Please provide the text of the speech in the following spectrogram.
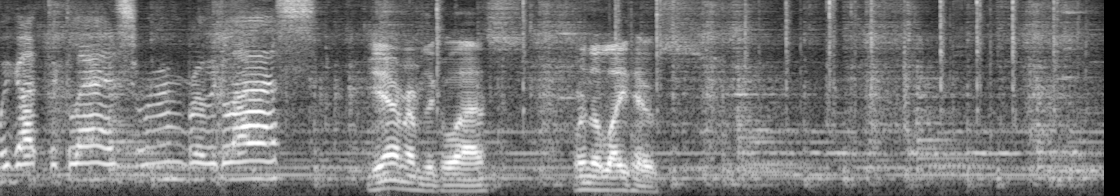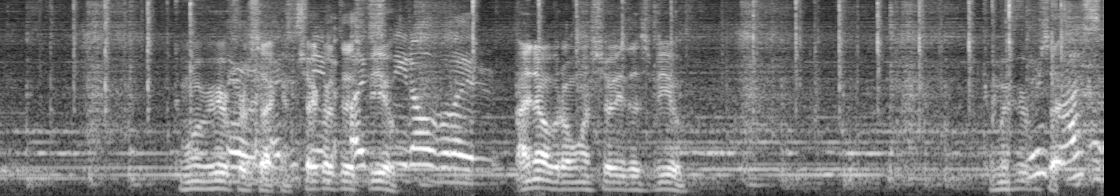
We got the glass. Remember the glass? Yeah, I remember the glass. We're in the lighthouse. Come over here for a second. Check need- out this I view. just need all the lighter. I know, but I want to show you this view. Come over here for a second. glass?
